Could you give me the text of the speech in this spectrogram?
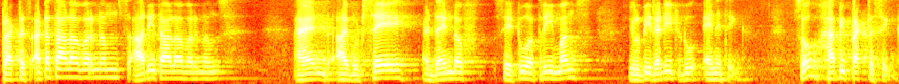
Practice Atatala Varnams, Aditala Varnams. And I would say at the end of say two or three months, you'll be ready to do anything. So happy practicing.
